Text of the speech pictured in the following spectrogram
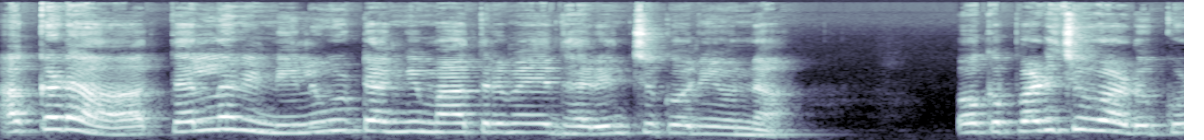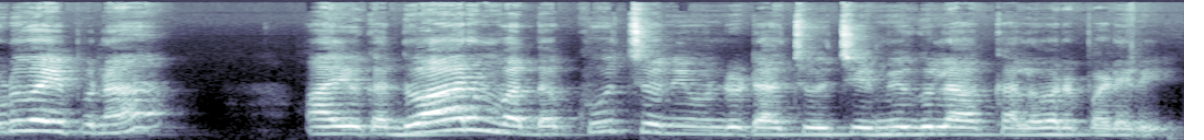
అక్కడ తెల్లని నిలువుటంగి మాత్రమే ధరించుకొని ఉన్న ఒక పడిచివాడు కుడివైపున ఆ యొక్క ద్వారం వద్ద కూర్చొని ఉండుట చూచి మిగులా కలవరపడిరి.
